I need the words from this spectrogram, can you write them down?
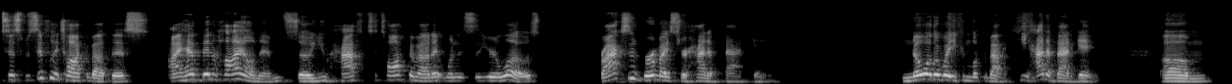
to specifically talk about this i have been high on him so you have to talk about it when it's your lows. Braxton burmeister had a bad game. No other way you can look about it. He had a bad game. Um,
